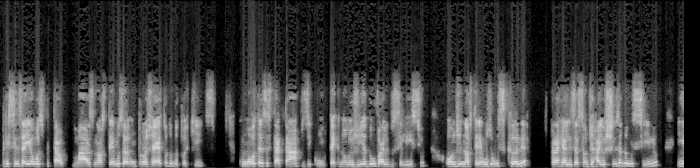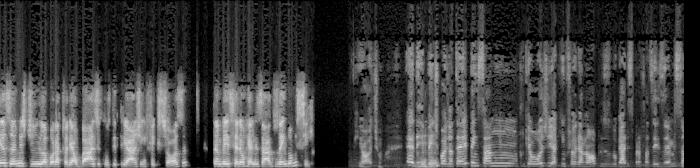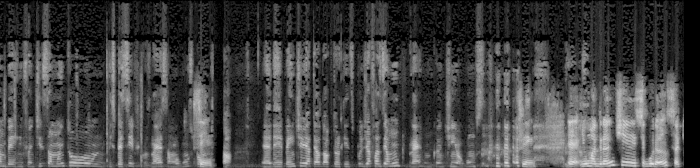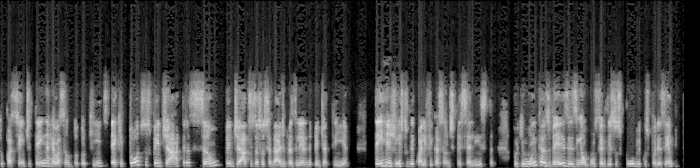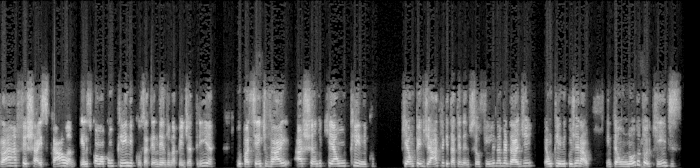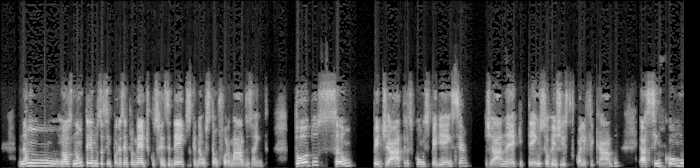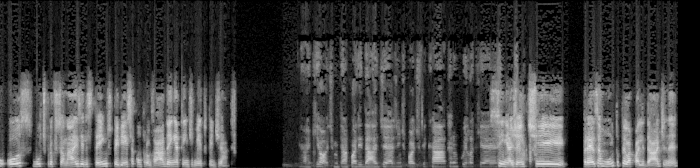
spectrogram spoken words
precisa ir ao hospital. Mas nós temos um projeto do Dr. Kids, com outras startups e com tecnologia do Vale do Silício, onde nós teremos um scanner para realização de raio-x a domicílio e exames de laboratorial básicos de triagem infecciosa também serão realizados em domicílio. Que ótimo. É, de repente uhum. pode até pensar num. Porque hoje, aqui em Florianópolis, os lugares para fazer exames são bem infantis, são muito específicos, né? São alguns pontos Sim. só. É, de repente, até o Dr. Kids podia fazer um, né? Um cantinho, alguns. Sim. É, e uma grande segurança que o paciente tem na relação do Dr. Kids é que todos os pediatras são pediatras da Sociedade Brasileira de Pediatria, tem registro de qualificação de especialista, porque muitas vezes, em alguns serviços públicos, por exemplo, para fechar a escala, eles colocam clínicos atendendo na pediatria, e o paciente vai achando que é um clínico que é um pediatra que está atendendo seu filho, e na verdade é um clínico geral. Então, no Dr. Kids, não, nós não temos, assim, por exemplo, médicos residentes que não estão formados ainda. Todos são pediatras com experiência já, né, que tem o seu registro qualificado, assim como os multiprofissionais, eles têm experiência comprovada em atendimento pediátrico. Ai, que ótimo. Então a qualidade é, a gente pode ficar tranquila que é. Sim, a gente preza muito pela qualidade, né?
